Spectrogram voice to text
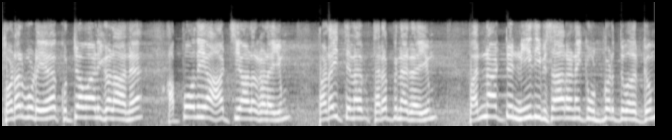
தொடர்புடைய குற்றவாளிகளான அப்போதைய ஆட்சியாளர்களையும் படைத்தினர் தரப்பினரையும் பன்னாட்டு நீதி விசாரணைக்கு உட்படுத்துவதற்கும்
